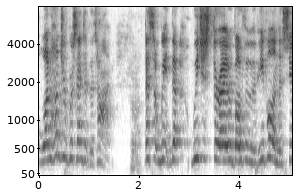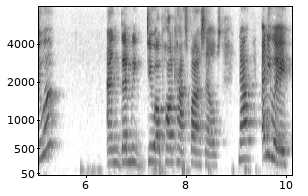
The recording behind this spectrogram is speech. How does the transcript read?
100% of the time. Huh. That's we the we just throw both of the people in the sewer and then we do our podcast by ourselves. Now, anyway,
